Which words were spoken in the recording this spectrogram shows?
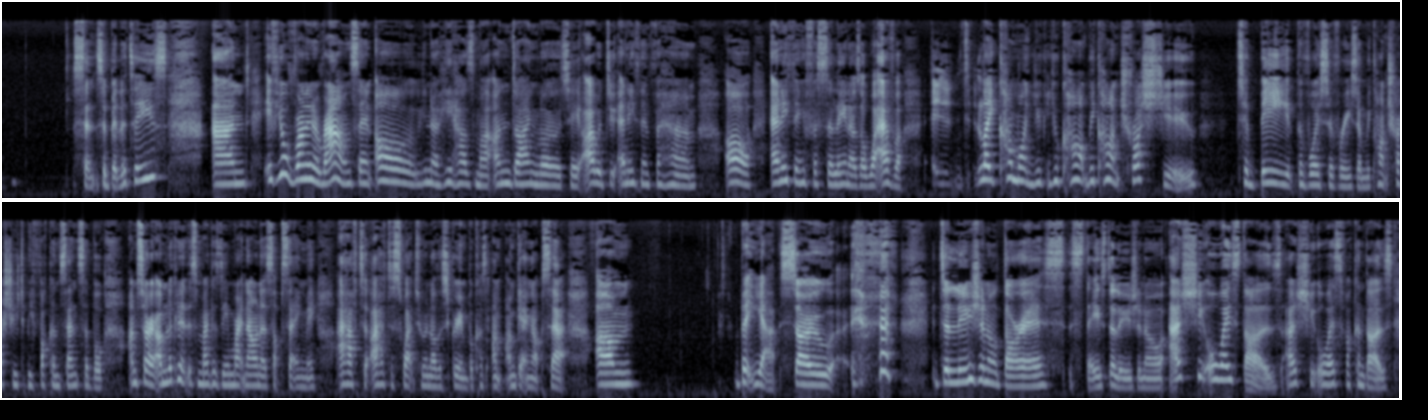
sensibilities and if you're running around saying oh you know he has my undying loyalty i would do anything for him oh anything for selena's or whatever like come on you you can't we can't trust you to be the voice of reason. We can't trust you to be fucking sensible. I'm sorry, I'm looking at this magazine right now and it's upsetting me. I have to I have to swipe to another screen because I'm I'm getting upset. Um but yeah, so delusional Doris stays delusional as she always does, as she always fucking does.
